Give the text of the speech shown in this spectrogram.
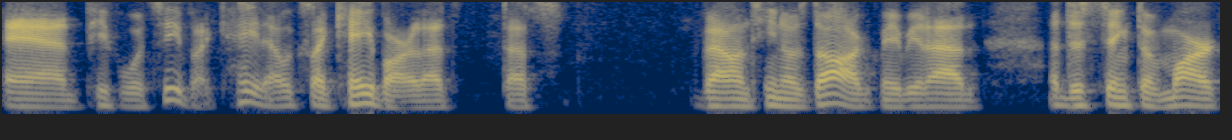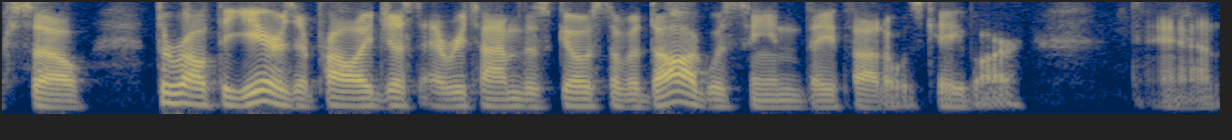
And people would see like, hey, that looks like Kabar. That's that's Valentino's dog. Maybe it had a distinctive mark. So throughout the years, it probably just every time this ghost of a dog was seen, they thought it was Kabar. And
